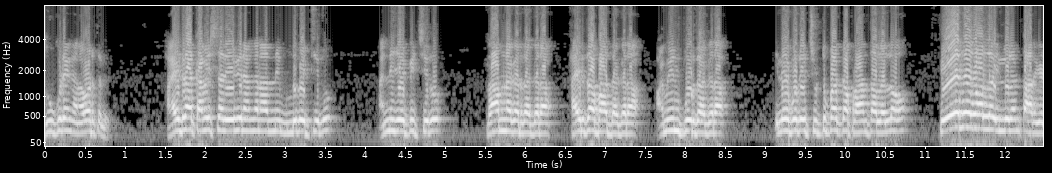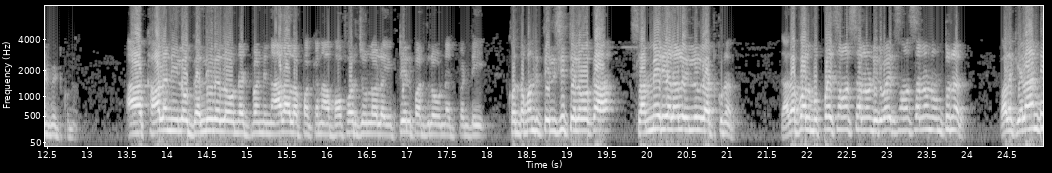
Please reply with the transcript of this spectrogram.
దూకుడేం కనబడతలేదు. హైడ్రా కమిషనర్ ఏవి రంగనాథ్ని ముందు పెట్టిరు అన్ని చేపించిర్రు. రామ్నగర్ దగ్గర హైదరాబాద్ దగ్గర అమీన్పూర్ దగ్గర లేకపోతే చుట్టుపక్కల ప్రాంతాలలో పేదవాళ్ళ ఇల్లులను టార్గెట్ పెట్టుకున్నారు ఆ కాలనీలో గల్లీలలో ఉన్నటువంటి నాలాల పక్కన బఫర్ జోన్లలో ఎఫ్టీఎల్ పరిధిలో ఉన్నటువంటి కొంతమంది తెలిసి తెలియక స్లమ్ ఏరియాలలో ఇల్లులు కట్టుకున్నారు. దాదాపు వాళ్ళు ముప్పై సంవత్సరాల నుండి ఇరవై ఐదు సంవత్సరాల నుండి ఉంటున్నారు. వాళ్ళకి ఎలాంటి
